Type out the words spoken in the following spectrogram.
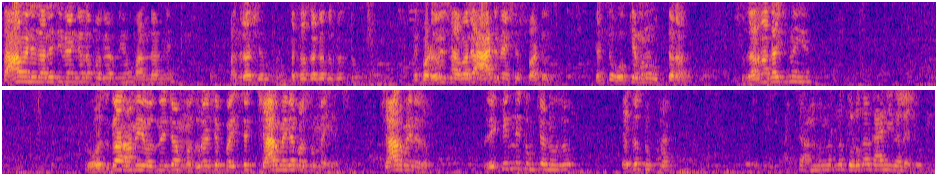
सहा महिने झाले दिव्यांगाला पगार नाही हो मानधन नाही. पंधराशे रुपये. कसं जगत असेल तो? मी फडणवीस साहेबाला आठ मेसेज पाठवले. त्यांचं ओके म्हणून उत्तर आलं. सुधारणा काहीच नाहीये. रोजगार हमी योजनेच्या मजुराचे पैसे चार महिन्यापासून नाही आहेत चार महिने झाले. ब्रेकिंग नाही तुमच्या न्यूजवर याचं दुःख आहे. आजच्या आंदोलनातला तोडगा काय निघाला शेवटी?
